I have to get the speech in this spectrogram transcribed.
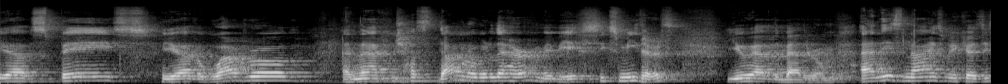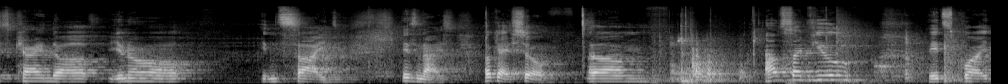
you have space, you have a wardrobe, and then just down over there, maybe six meters, you have the bedroom. And it's nice because it's kind of, you know, inside. It's nice. Okay, so, um, outside view, it's quite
